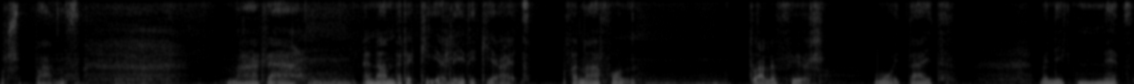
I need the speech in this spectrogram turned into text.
Spaans. Maar uh, een andere keer leer ik je uit. Vanavond 12 uur, mooie tijd, ben ik net,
